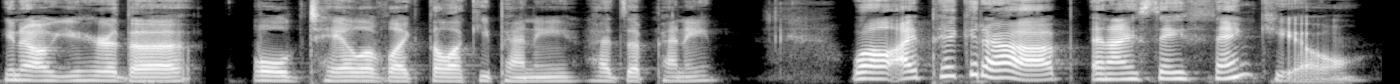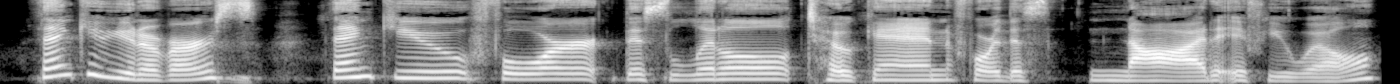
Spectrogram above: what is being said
You know, you hear the old tale of like the lucky penny, heads up penny. Well, I pick it up and I say thank you, thank you, universe. Thank you for this little token, for this nod, if you will.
